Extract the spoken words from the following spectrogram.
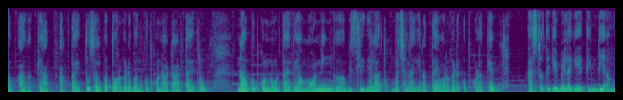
ಆಗ್- ಆಗೋಕ್ಕೆ ಆಗ್ ಆಗ್ತಾಯಿತ್ತು ಸ್ವಲ್ಪ ಹೊತ್ತು ಹೊರಗಡೆ ಬಂದು ಕುತ್ಕೊಂಡು ಆಟ ಆಡ್ತಾಯಿದ್ರು ನಾವು ಕುತ್ಕೊಂಡು ನೋಡ್ತಾ ಇದ್ವಿ. ಆ ಮಾರ್ನಿಂಗ್ ಬಿಸಿಲಿದೆಯಲ್ಲ ತುಂಬ ಚೆನ್ನಾಗಿರುತ್ತೆ ಹೊರಗಡೆ ಕುತ್ಕೊಳ್ಳೋಕ್ಕೆ ಅಷ್ಟೊತ್ತಿಗೆ ಬೆಳಗ್ಗೆ ತಿಂಡಿ ಅಮ್ಮ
